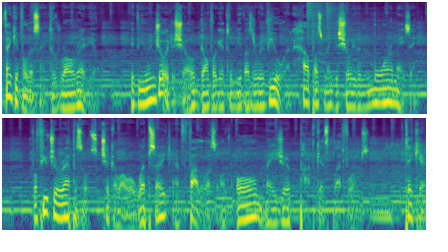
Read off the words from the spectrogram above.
Thank you for listening to ROL Radio. If you enjoyed the show, don't forget to leave us a review and help us make the show even more amazing. For future episodes, check out our website and follow us on all major podcast platforms. Take care.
